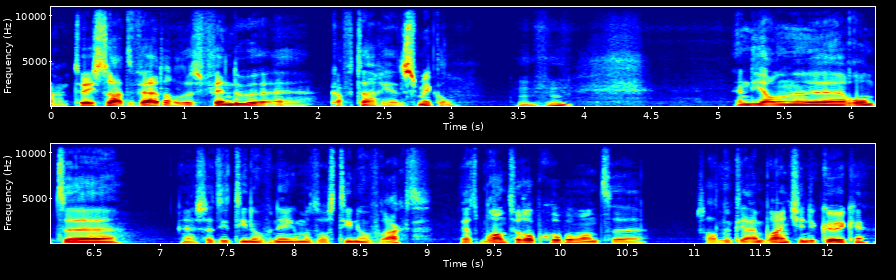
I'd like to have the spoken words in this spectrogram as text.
Nou, twee straten verder, dus vinden we uh, Cafetaria de Smikkel. Mm -hmm. En die hadden uh, rond, uh, ja, zat hier tien over negen, maar het was tien over acht. Werd brandweer opgeroepen, want ze hadden een klein brandje in de keuken.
